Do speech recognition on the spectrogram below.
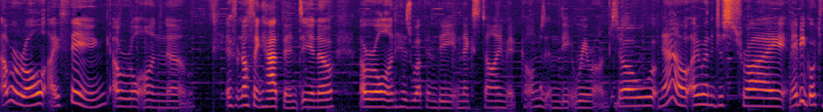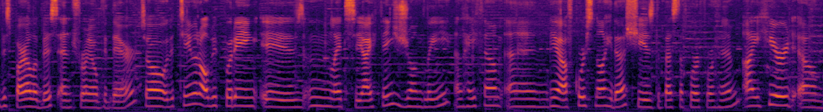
our roll, I think, our roll on, um, if nothing happened, you know, I'll roll on his weapon the next time it comes in the rerun. So now I want to just try, maybe go to this Spiral Abyss and try over there. So the team that I'll be putting is, mm, let's see, I think Zhongli, Alhaitham, and yeah, of course Nahida. She is the best support for him. I heard um,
